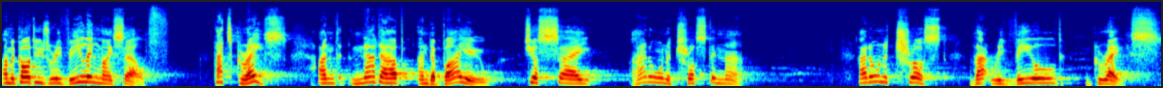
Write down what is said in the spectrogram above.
I'm a God who's revealing myself. That's grace. And Nadab and Abihu just say, I don't want to trust in that. I don't want to trust that revealed grace.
